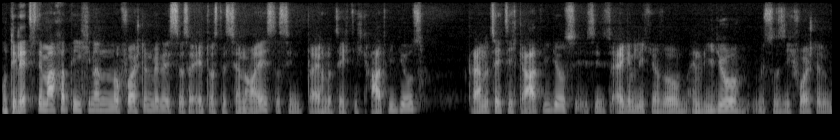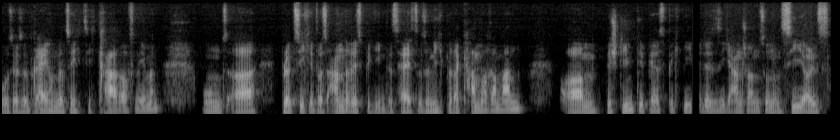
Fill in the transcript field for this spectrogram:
Und die letzte Macher, die ich Ihnen noch vorstellen will, ist also etwas, das sehr neu ist. Das sind 360-Grad-Videos. 360-Grad-Videos ist eigentlich also ein Video, müssen Sie sich vorstellen, wo Sie also 360 Grad aufnehmen und äh, plötzlich etwas anderes beginnt. Das heißt also nicht mehr der Kameramann ähm, bestimmt die Perspektive, die Sie sich anschauen, sondern Sie als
